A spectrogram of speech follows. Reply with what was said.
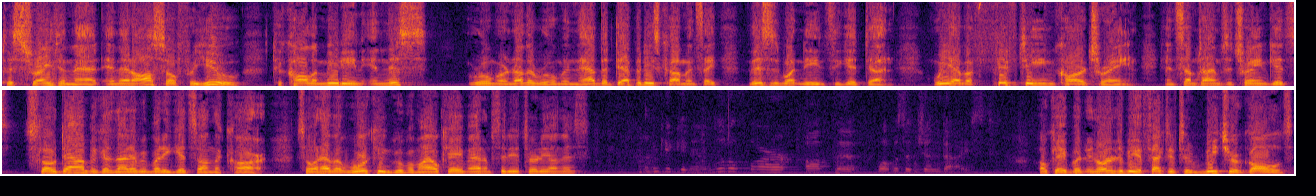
to strengthen that, and then also for you to call a meeting in this room or another room and have the deputies come and say, this is what needs to get done. We have a 15-car train, and sometimes the train gets slowed down because not everybody gets on the car. So I'd have a working group. Am I okay, Madam City Attorney, on this? I think you're getting a little far off the, what was agendized. Okay, but in order to be effective to reach your goals,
